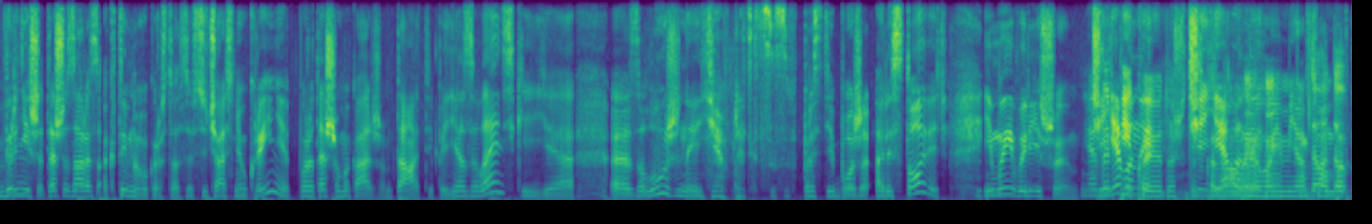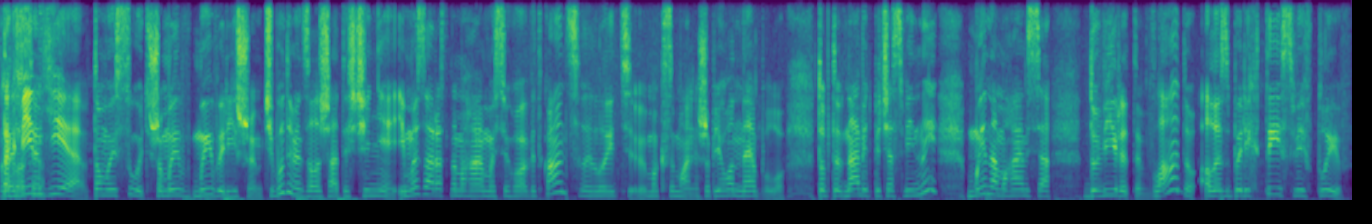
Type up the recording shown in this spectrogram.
вірніше, те, що зараз активно використовується в сучасній Україні, про те, що ми кажемо. Та, типу, є Зеленський, є е, Залужний, є, блядь, прості Боже, Арестович, і ми вирішуємо, Я чи є вони, те, що ти чи є сказала вони- його ім'я в цьому да, Так він є, в тому і суть, що ми, ми вирішуємо, чи буде він залишатись, чи ні. І ми зараз намагаємося його відканцелити максимально, щоб його не було. Тобто, навіть під час війни ми намагаємося довірити владу, але зберегти свій вплив.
